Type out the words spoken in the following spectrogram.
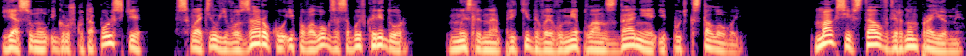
Я сунул игрушку Топольски, схватил его за руку и поволок за собой в коридор, мысленно прикидывая в уме план здания и путь к столовой. Макси встал в дверном проеме.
